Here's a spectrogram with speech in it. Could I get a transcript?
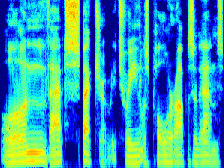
on that spectrum between those polar opposite ends.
